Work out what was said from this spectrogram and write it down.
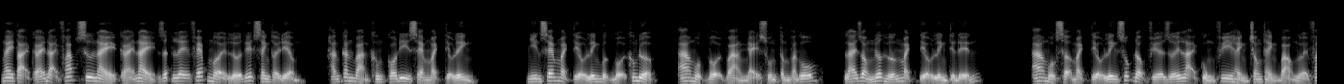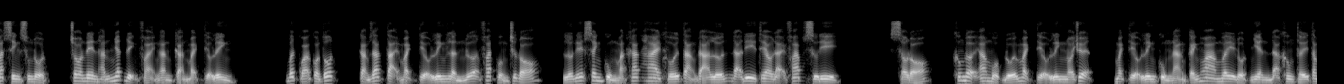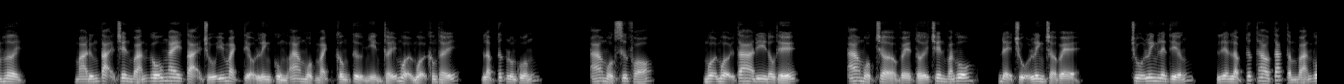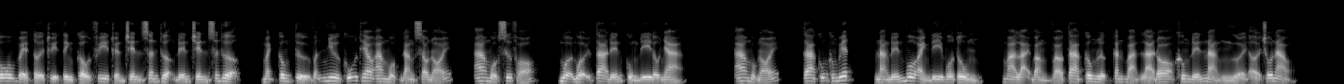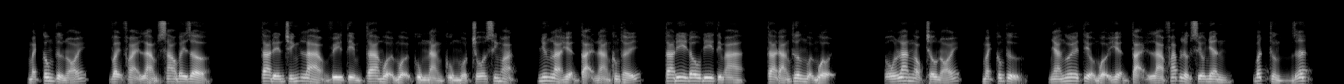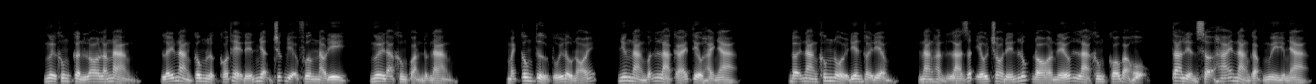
Ngay tại cái đại pháp sư này, cái này rất lễ phép mời lớn ít xanh thời điểm, hắn căn bản không có đi xem mạch tiểu linh. Nhìn xem mạch tiểu linh bực bội không được, a một vội vàng nhảy xuống tấm ván gỗ, lái dòng nước hướng mạch tiểu linh tiến đến. A một sợ mạch tiểu linh xúc động phía dưới lại cùng phi hành trong thành bảo người phát sinh xung đột, cho nên hắn nhất định phải ngăn cản mạch tiểu linh bất quá còn tốt, cảm giác tại mạch tiểu linh lần nữa phát cuồng trước đó, lớn ít xanh cùng mặt khác hai khối tảng đá lớn đã đi theo đại pháp sư đi. Sau đó, không đợi a một đối mạch tiểu linh nói chuyện, mạch tiểu linh cùng nàng cánh hoa mây đột nhiên đã không thấy tăm hơi. Mà đứng tại trên ván gỗ ngay tại chú ý mạch tiểu linh cùng a một mạch công tử nhìn thấy mội mội không thấy, lập tức luôn cuống. A một sư phó mội mội ta đi đâu thế? A một trở về tới trên ván gỗ, để trụ linh trở về. Trụ linh lên tiếng, liền lập tức thao tác tấm ván gỗ về tới thủy tinh cầu phi thuyền trên sân thượng đến trên sân thượng. Mạch công tử vẫn như cũ theo a một đằng sau nói, a một sư phó mội mội ta đến cùng đi đâu nha? A mục nói, ta cũng không biết, nàng đến vô ảnh đi vô tung, mà lại bằng vào ta công lực căn bản là đo không đến nàng người ở chỗ nào. Mạch công tử nói, vậy phải làm sao bây giờ? Ta đến chính là vì tìm ta mội mội cùng nàng cùng một chỗ sinh hoạt, nhưng là hiện tại nàng không thấy, ta đi đâu đi tìm à ta đáng thương mội mội ố lan ngọc châu nói, mạch công tử, nhà ngươi tiểu mội hiện tại là pháp lực siêu nhân, bất thường rất. Ngươi không cần lo lắng nàng, lấy nàng công lực có thể đến nhận chức địa phương nào đi, ngươi đã không quản được nàng. Mạch công tử túi đầu nói, nhưng nàng vẫn là cái tiểu hài nha. Đợi nàng không nổi điên thời điểm nàng hẳn là rất yếu cho đến lúc đó nếu là không có bảo hộ, ta liền sợ hãi nàng gặp nguy hiểm nha.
